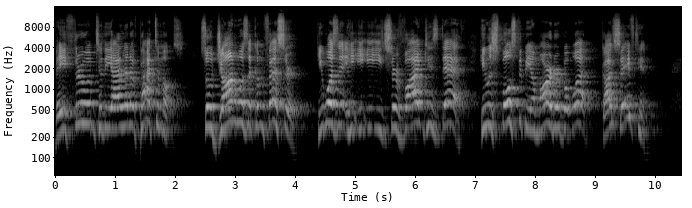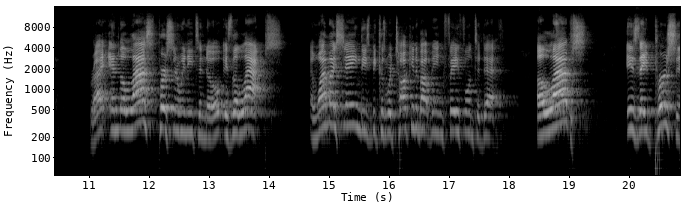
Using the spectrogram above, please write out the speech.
they threw him to the island of Patmos. So John was a confessor. He wasn't, he, he, he, survived his death. He was supposed to be a martyr, but what? God saved him. Right. right? And the last person we need to know is the lapse. And why am I saying these? Because we're talking about being faithful unto death. A lapse is a person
